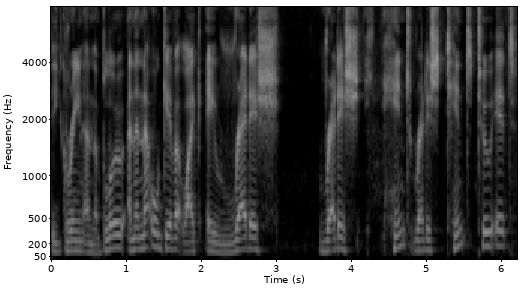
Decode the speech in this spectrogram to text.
the green and the blue. And then that will give it like a reddish, reddish hint, reddish tint to it.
